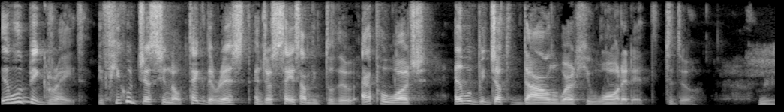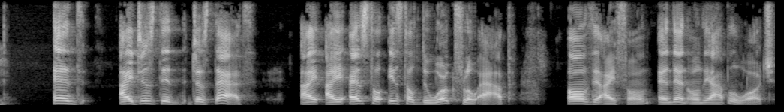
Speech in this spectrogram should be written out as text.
it would be great if he could just, you know, take the wrist and just say something to the Apple Watch and it would be jotted down where he wanted it to do. And I just did just that. I, I install, installed the workflow app on the iPhone and then on the Apple Watch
